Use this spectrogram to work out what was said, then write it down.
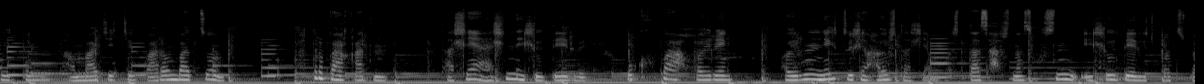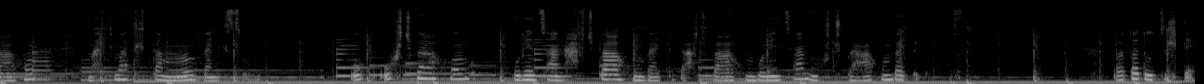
хүйтэн, том ба жижиг, баруун ба зүүн. Дотор ба гадна талын аль нь илүү дээр вэ? Өгөх ба авах хоёрын хоёр нь нэг зүйлийн хоёр тал юм. Бусдаас авснаас өснө илүү дээр гэж бодож байгаа хүн математиктаа муу байна гэсэн үг. Өг өгч байгаа хүн бүрийн цаана авч байгаа хүн байдаг. Авч байгаа хүн бүрийн цаана өгч байгаа хүн байдаг. Бодоод үзэлтэй.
